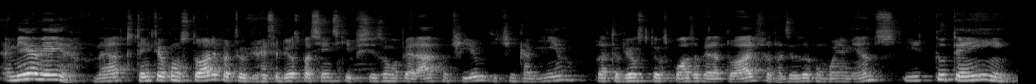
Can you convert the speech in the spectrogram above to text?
É meio a meio, né? Tu tem que ter o consultório para tu receber os pacientes que precisam operar contigo, que te encaminham, para tu ver os teus pós-operatórios, para fazer os acompanhamentos, e tu tem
